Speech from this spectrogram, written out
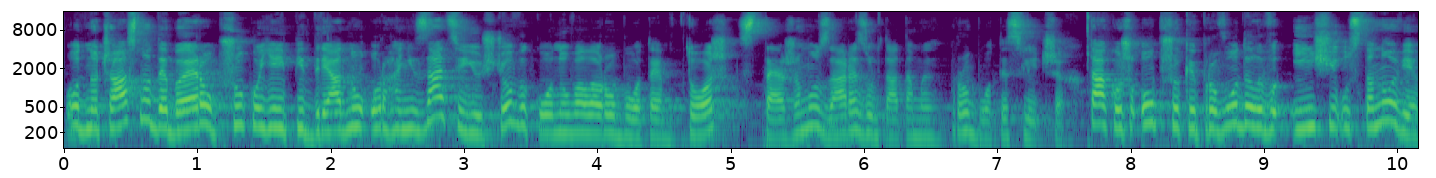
Одночасно ДБР обшукує й підрядну організацію, що виконувала роботи. Тож стежимо за результатами роботи слідчих. Також обшуки проводили в іншій установі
